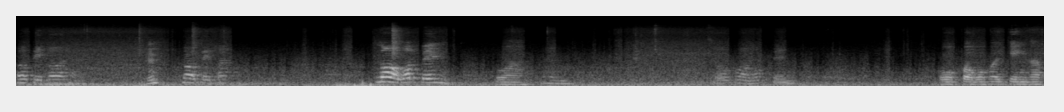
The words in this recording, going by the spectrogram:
บ่เป็นบ่ท่านหึ บ่เป็นบ่บอกว่าเป็นว้าวอืมโลบอกว่าเป็นโอ้ปอบ่ค่อยเก่งครับ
